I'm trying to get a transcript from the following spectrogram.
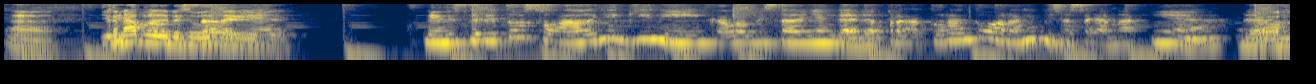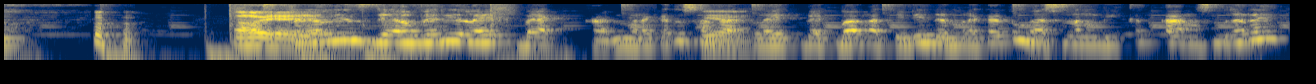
Uh, kenapa disebut nanny state? Minister itu soalnya gini, kalau misalnya nggak ada peraturan tuh orangnya bisa seenaknya dan oh. Oh, Australians iya, iya. they are very laid back kan, mereka tuh sangat yeah. laid back banget, jadi dan mereka tuh nggak senang dikekang. Sebenarnya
